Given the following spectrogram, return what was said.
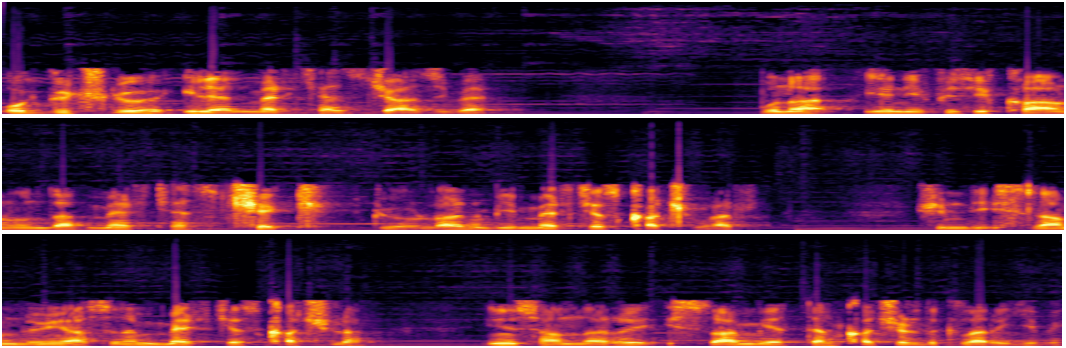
O güçlü ilel merkez cazibe. Buna yeni fizik kanununda merkez çek diyorlar. Bir merkez kaç var. Şimdi İslam dünyasının merkez kaçla insanları İslamiyet'ten kaçırdıkları gibi.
